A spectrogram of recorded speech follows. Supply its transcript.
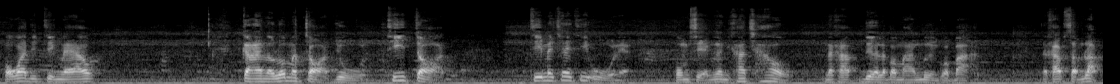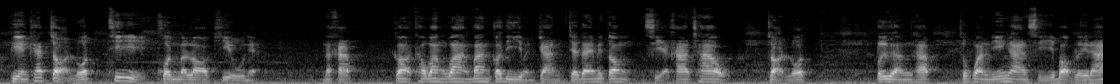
เพราะว่าจริง ๆแล้ว การเอารถมาจอดอยู่ที่จอดที่ไม่ใช่ที่อู่เนี่ย ผมเสียเงินค่าเช่านะครับ เดือนละประมาณหมื่นกว่าบาท นะครับสำหรับเพียงแค่จอดรถที่คนมารอคิวเนี่ยนะครับ ก็ถ้าว่างๆบ้างก็ดีเหมือนกัน จะได้ไม่ต้องเสียค่าเช่า จอดรถเปลืองครับ ทุกวันนี้งานสีบอกเลยนะ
